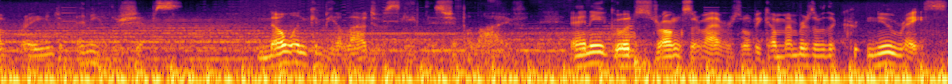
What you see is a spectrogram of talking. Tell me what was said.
of range of any other ships no one can be allowed to escape this ship alive. Any good, strong survivors will become members of the new race.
